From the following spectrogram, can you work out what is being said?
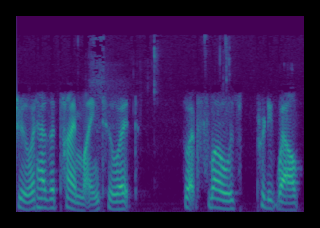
true. It has a timeline to it, so it flows pretty well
